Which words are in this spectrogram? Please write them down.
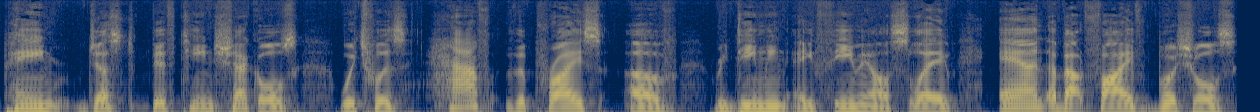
paying just 15 shekels, which was half the price of redeeming a female slave, and about five bushels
